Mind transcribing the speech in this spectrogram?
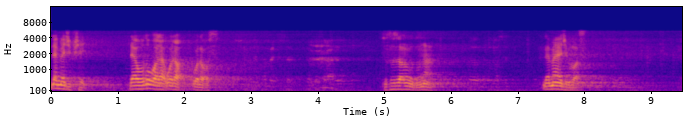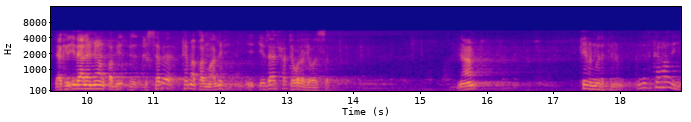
لم يجب شيء لا وضوء ولا ولا ولا غسل. تتزع الوضوء نعم. لا ما يجب الغسل. لكن إذا لم ينقى ب- بالسبع كما قال المؤلف يزاد حتى ولا جواز السبع. نعم. كيف المذكر؟ المذكر هذه.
